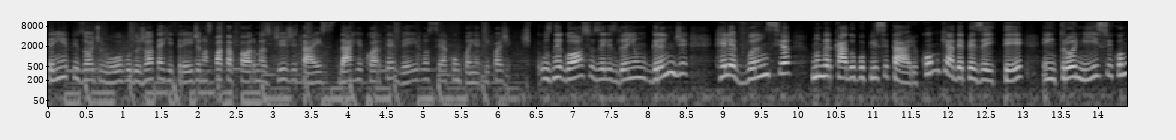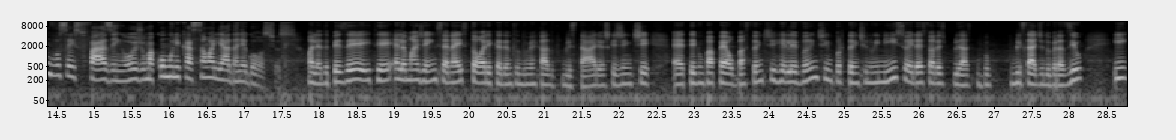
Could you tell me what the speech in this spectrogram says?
tem episódio novo do JR Trade nas plataformas digitais da Record TV e você acompanha aqui com a gente. Os negócios, eles ganham grande relevância no mercado publicitário. Como que a DPZIT entrou nisso e como vocês fazem hoje uma comunicação aliada a negócios? Olha, a DPZ-IT ela é uma agência né, histórica dentro do mercado publicitário. Acho que a gente é, teve um papel bastante relevante e importante no início aí da história de publicidade do Brasil e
